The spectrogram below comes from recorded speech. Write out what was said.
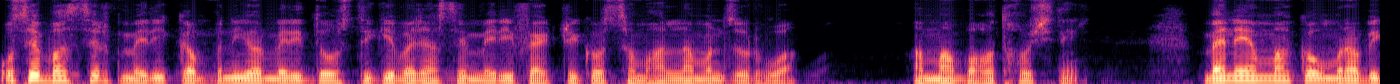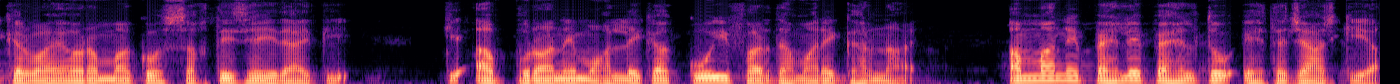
اسے بس صرف میری کمپنی اور میری دوستی کی وجہ سے میری فیکٹری کو سنبھالنا منظور ہوا۔ اماں بہت خوش تھیں۔ میں نے اماں کو عمرہ بھی کروایا اور اماں کو سختی سے ہدایت کی کہ اب پرانے محلے کا کوئی فرد ہمارے گھر نہ آئے۔ اماں نے پہلے پہل تو احتجاج کیا،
